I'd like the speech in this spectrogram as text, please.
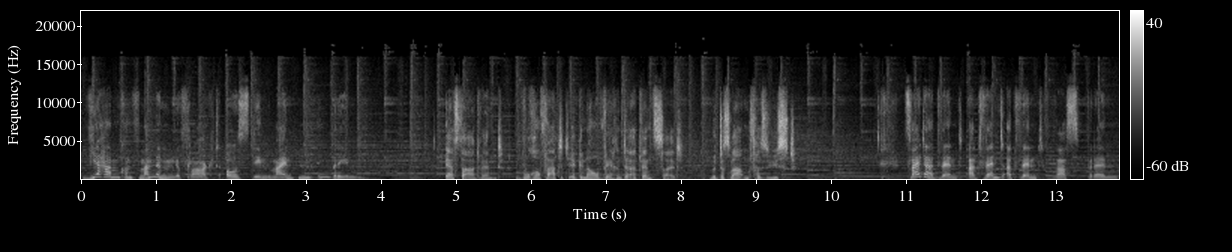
Wir haben Konfirmandinnen gefragt aus den Gemeinden in Bremen. Erster Advent. Worauf wartet ihr genau während der Adventszeit? Wird das Warten versüßt? Zweiter Advent. Advent, Advent, was brennt?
